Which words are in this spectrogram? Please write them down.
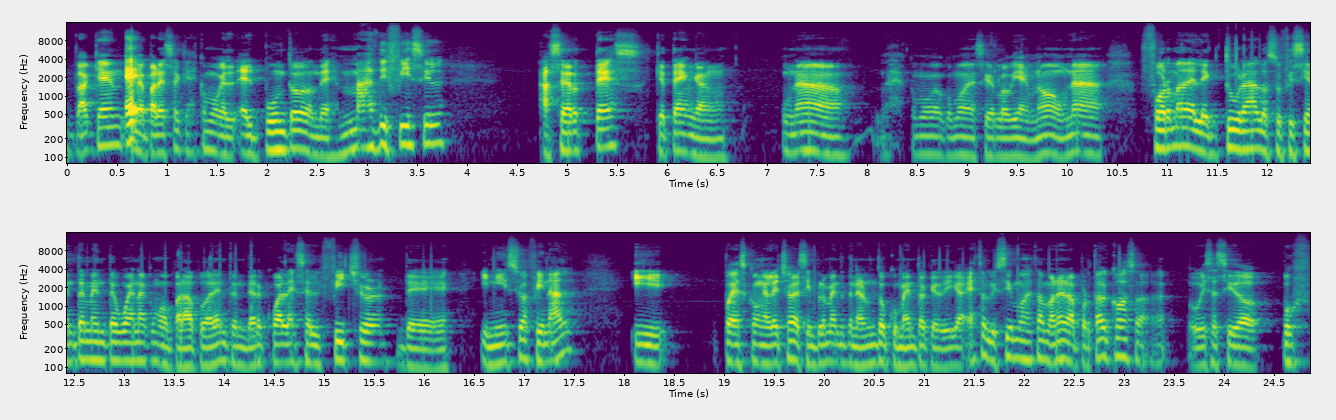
Backend eh. me parece que es como el, el, punto donde es más difícil hacer tests que tengan una, ¿cómo, cómo decirlo bien? ¿no? Una forma de lectura lo suficientemente buena como para poder entender cuál es el feature de inicio a final y pues con el hecho de simplemente tener un documento que diga esto lo hicimos de esta manera por tal cosa, hubiese sido uff.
